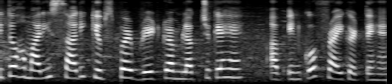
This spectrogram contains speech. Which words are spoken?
जी तो हमारी सारी क्यूब्स पर ब्रेड क्रम लग चुके हैं। अब इनको फ्राई करते हैं।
